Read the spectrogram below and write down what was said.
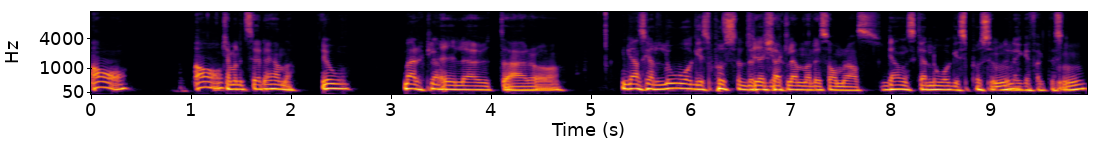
Ja. Ja. Kan man inte se det hända? Jo, verkligen. Eila ut där och Ganska logiskt pussel du lägger. Lämnade i somras. Ganska logiskt pussel du lägger faktiskt. Mm.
